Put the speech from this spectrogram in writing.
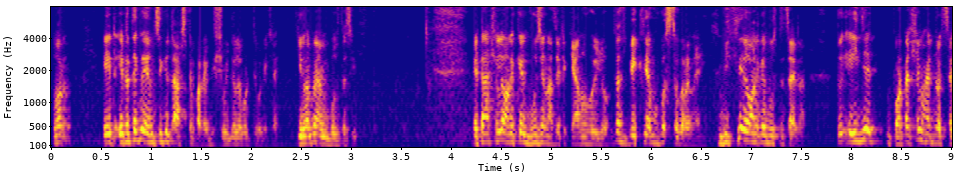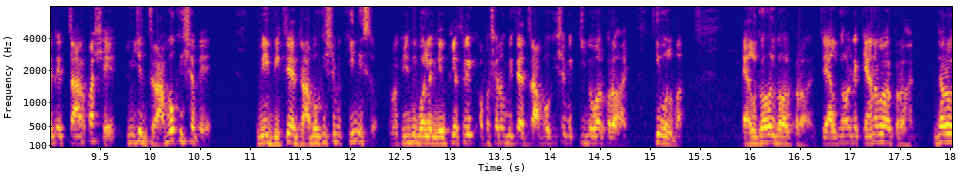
তোমার এটা থেকে এমসিকিউতে আসতে পারে বিশ্ববিদ্যালয় ভর্তি পরীক্ষায়। কীভাবে আমি বলতেছি? এটা আসলে অনেকে বুঝে না যে কেন হইল। জাস্ট বিক্রিয়া মুখস্থ করে নাই বিক্রিয়া অনেকে বুঝতে চায় না। তো এই যে পটাশিয়াম হাইড্রোক্সাইড এর চারপাশে তুমি যে দ্রাবক হিসেবে, তুমি বিক্রিয়া দ্রাবক হিসেবে কি নিছো? তোমাকে যদি বলে নিউক্লিওফিলিক অপসারণ বিক্রিয়া দ্রাবক হিসেবে কি ব্যবহার করা হয়? কি বলবা? অ্যালকোহল ব্যবহার করা হয়। যে অ্যালকোহলটা কেন ব্যবহার করা হয়? ধরো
